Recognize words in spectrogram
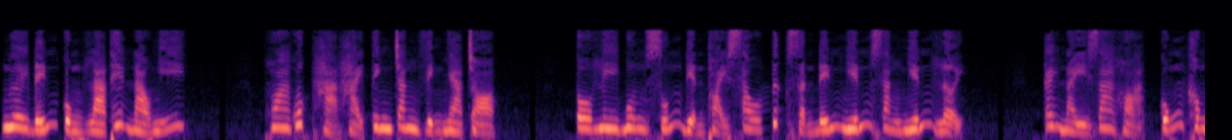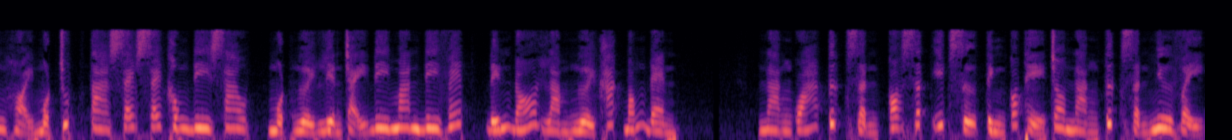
Ngươi đến cùng là thế nào nghĩ? Hoa quốc hạ hải tinh trăng vịnh nhà trò. Tô Ly buông xuống điện thoại sau tức giận đến nghiến răng nghiến lợi cái này ra hỏa cũng không hỏi một chút ta sẽ sẽ không đi sao, một người liền chạy đi man đi vết đến đó làm người khác bóng đèn. Nàng quá tức giận có rất ít sự tình có thể cho nàng tức giận như vậy,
